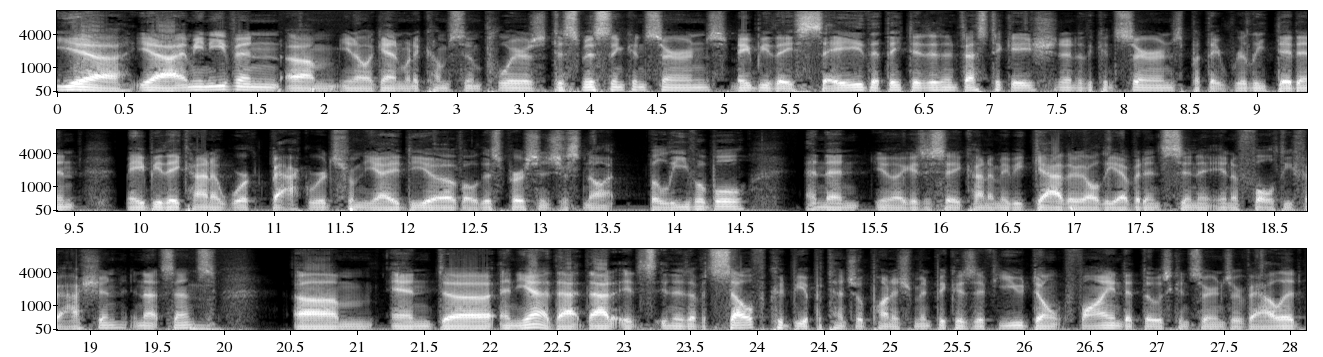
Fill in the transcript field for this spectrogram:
Yeah, yeah. I mean, even um, you know, again, when it comes to employers dismissing concerns, maybe they say that they did an investigation into the concerns, but they really didn't. Maybe they kind of worked backwards from the idea of, oh, this person's just not believable, and then you know, like as you say, kind of maybe gather all the evidence in a, in a faulty fashion in that sense. Um, and uh, and yeah, that that it's in and of itself could be a potential punishment because if you don't find that those concerns are valid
